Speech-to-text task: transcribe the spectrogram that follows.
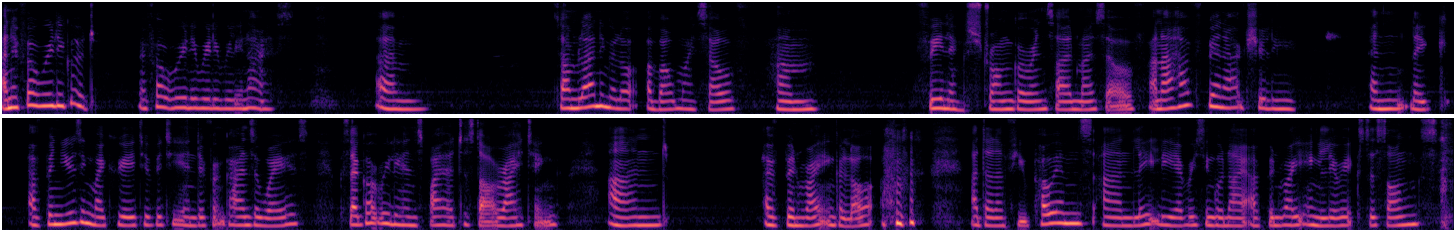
And it felt really good. It felt really, really, really nice. Um, so I'm learning a lot about myself. I'm feeling stronger inside myself. And I have been actually, and like, I've been using my creativity in different kinds of ways because I got really inspired to start writing. And I've been writing a lot. I've done a few poems, and lately, every single night, I've been writing lyrics to songs.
